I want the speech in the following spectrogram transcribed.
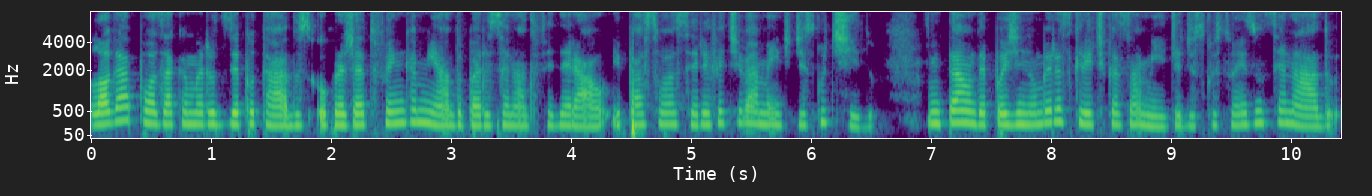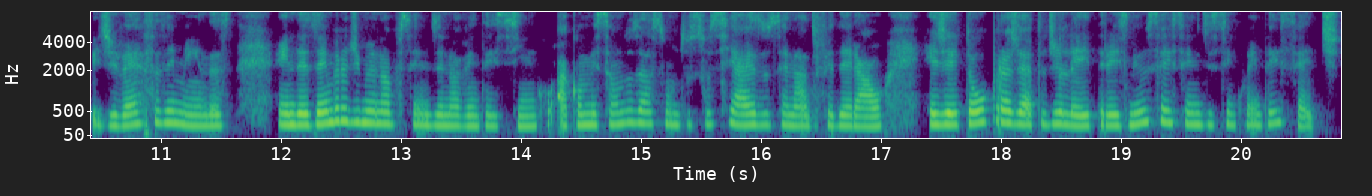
Logo após a Câmara dos Deputados, o projeto foi encaminhado para o Senado Federal e passou a ser efetivamente discutido. Então, depois de inúmeras críticas na mídia, discussões no Senado e diversas emendas, em dezembro de 1995, a Comissão dos Assuntos Sociais do Senado Federal rejeitou o projeto de lei 3657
